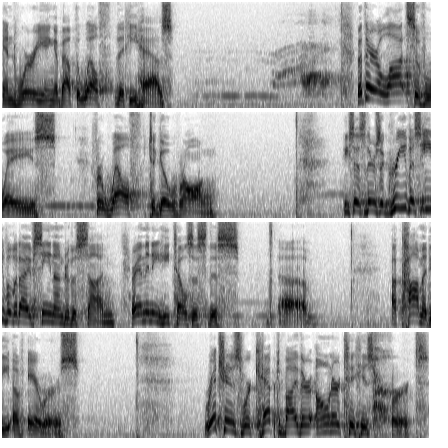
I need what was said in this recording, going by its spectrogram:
and worrying about the wealth that he has. But there are lots of ways for wealth to go wrong. He says, There's a grievous evil that I have seen under the sun. Right? And then he, he tells us this uh, a comedy of errors. Riches were kept by their owner to his hurt.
